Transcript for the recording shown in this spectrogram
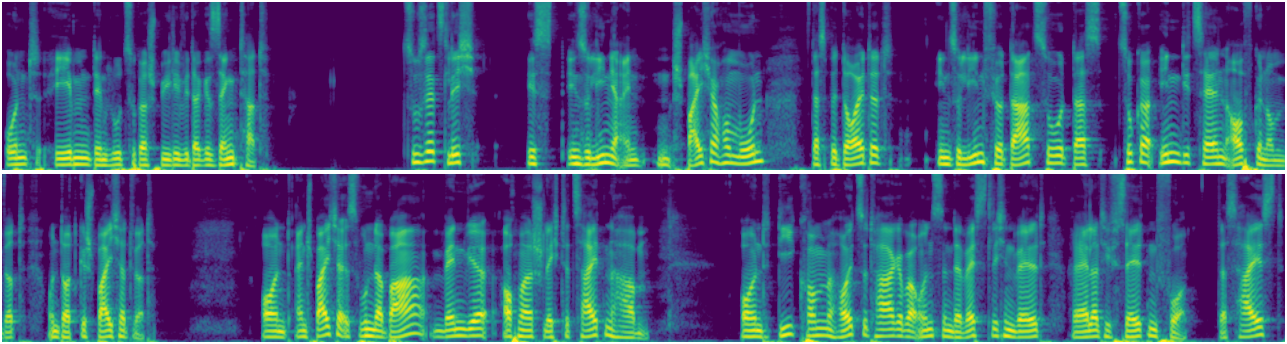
und eben den Blutzuckerspiegel wieder gesenkt hat. Zusätzlich ist Insulin ja ein Speicherhormon. Das bedeutet, Insulin führt dazu, dass Zucker in die Zellen aufgenommen wird und dort gespeichert wird. Und ein Speicher ist wunderbar, wenn wir auch mal schlechte Zeiten haben. Und die kommen heutzutage bei uns in der westlichen Welt relativ selten vor. Das heißt,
